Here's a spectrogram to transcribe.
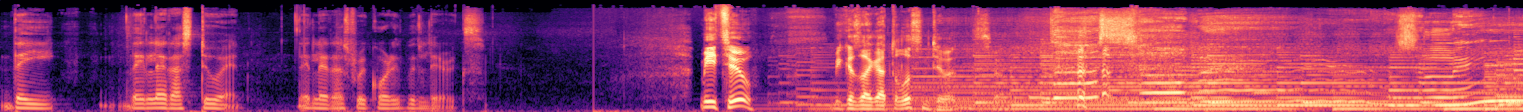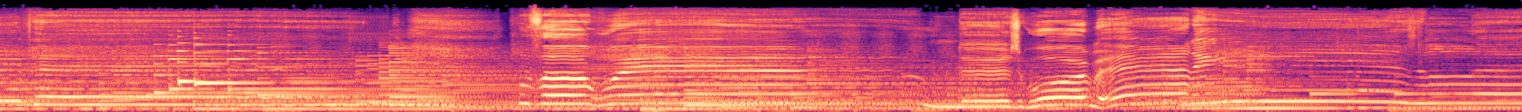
they they let us do it. They let us record it with lyrics. Me too, because I got to listen to it. So. Is warm and is light.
